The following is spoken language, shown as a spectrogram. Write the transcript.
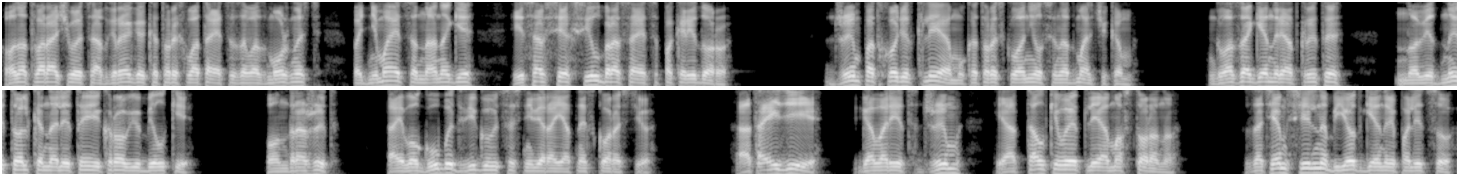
Он отворачивается от Грега, который хватается за возможность, поднимается на ноги и со всех сил бросается по коридору. Джим подходит к Лиаму, который склонился над мальчиком. Глаза Генри открыты, но видны только налитые кровью белки. Он дрожит, а его губы двигаются с невероятной скоростью. «Отойди!» — говорит Джим и отталкивает Лиама в сторону. Затем сильно бьет Генри по лицу.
